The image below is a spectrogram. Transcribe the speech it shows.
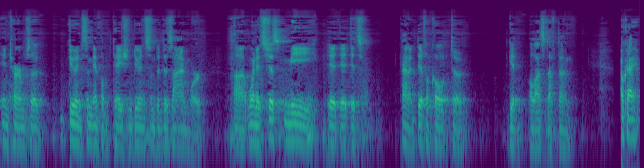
in terms of doing some implementation, doing some of the design work. Uh, When it's just me, it, it, it's kind of difficult to get a lot of stuff done. Okay.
